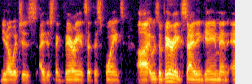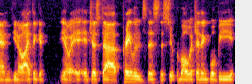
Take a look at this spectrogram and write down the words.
you know, which is, I just think, variance at this point. Uh, it was a very exciting game, and and you know, I think it, you know, it, it just uh, preludes this the Super Bowl, which I think will be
